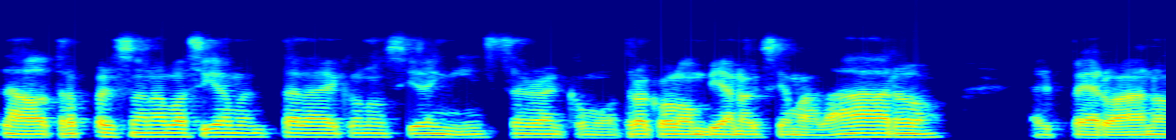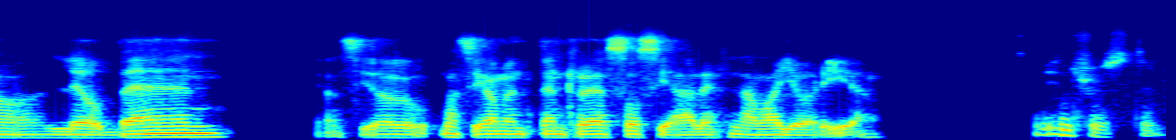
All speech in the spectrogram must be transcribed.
las otras personas básicamente las he conocido en Instagram como otro colombiano que se llama Daro, el peruano Leo Ben, que han sido básicamente en redes sociales la mayoría. Interesting.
